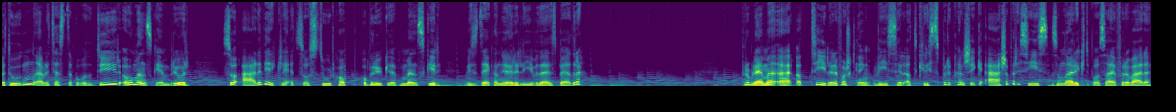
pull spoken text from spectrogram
Metoden er blitt testa på både dyr og menneskeembryoer, så er det virkelig et så stort hopp å bruke det på mennesker hvis det kan gjøre livet deres bedre? Problemet er at tidligere forskning viser at CRISPR kanskje ikke er så presis som det har rykte på seg for å være.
